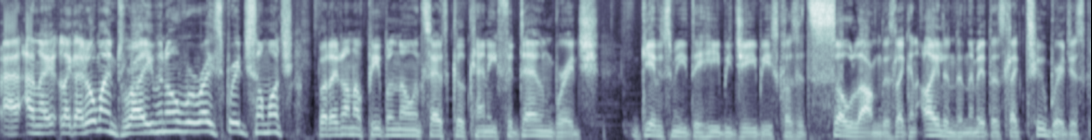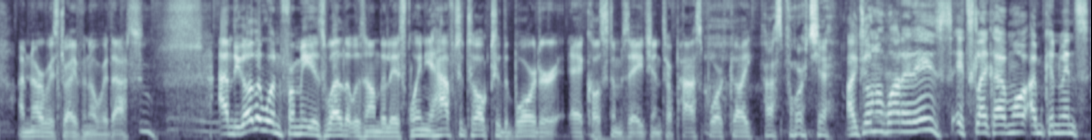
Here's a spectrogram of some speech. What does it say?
uh, and I like I don't mind driving over Rice Bridge so much, but I don't know if people know in South Kilkenny, Fiddown Bridge gives me the heebie-jeebies because it's so long. There's like an island in the middle. It's like two bridges. I'm nervous driving over that. And the other one for me as well that was on the list when you have to talk to the border uh, customs agent or passport guy. Passport, yeah. I don't know what it is. It's like I'm I'm convinced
